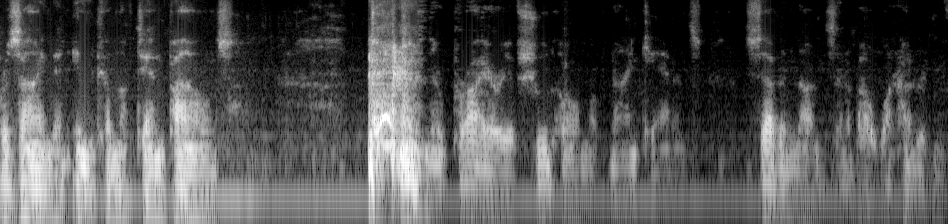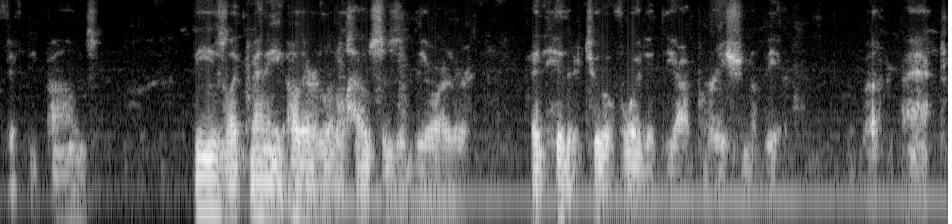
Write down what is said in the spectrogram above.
resigned an income of ten pounds. their priory of Shouldham of nine canons, seven nuns, and about 150 pounds. These, like many other little houses of the order, had hitherto avoided the operation of the act.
